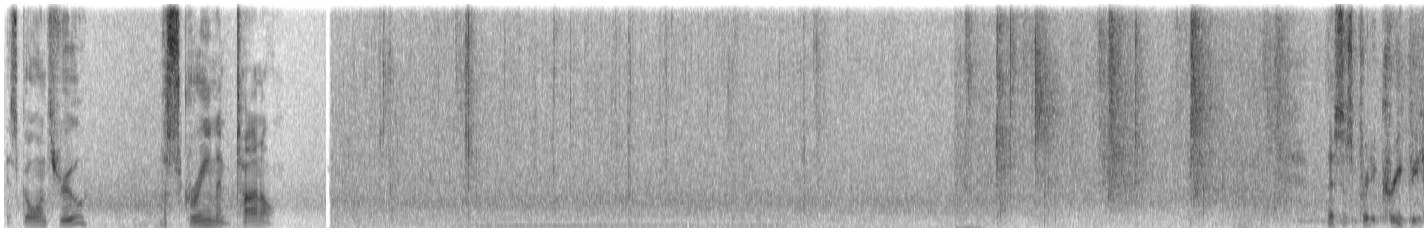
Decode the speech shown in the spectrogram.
is going through the Screaming Tunnel. This is pretty creepy.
